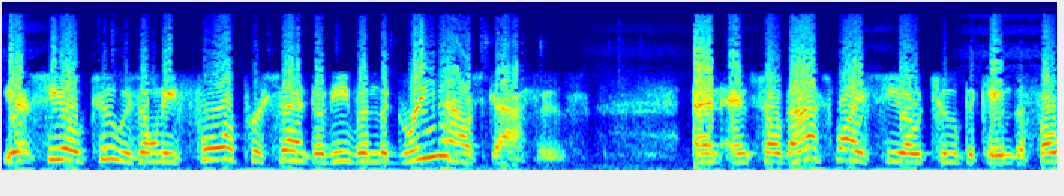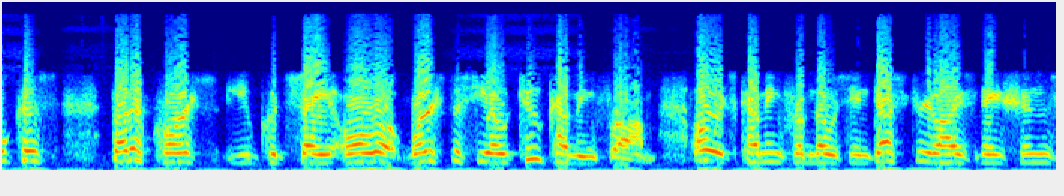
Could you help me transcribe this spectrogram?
Yet CO2 is only 4% of even the greenhouse gases. And, and so that's why CO2 became the focus. But of course, you could say, oh, look, where's the CO2 coming from? Oh, it's coming from those industrialized nations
